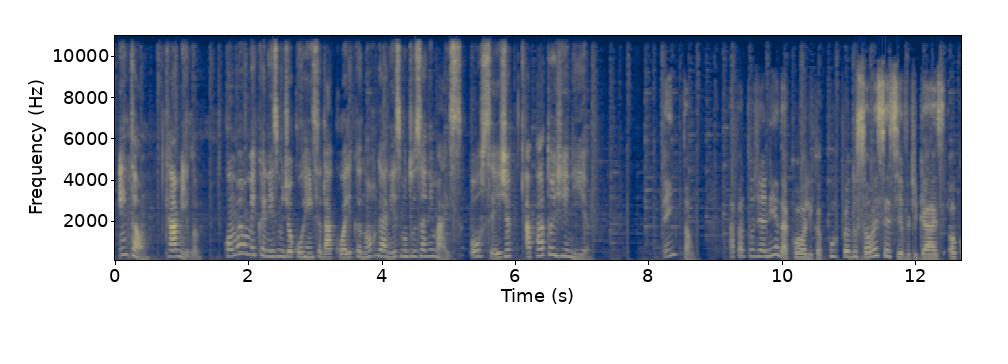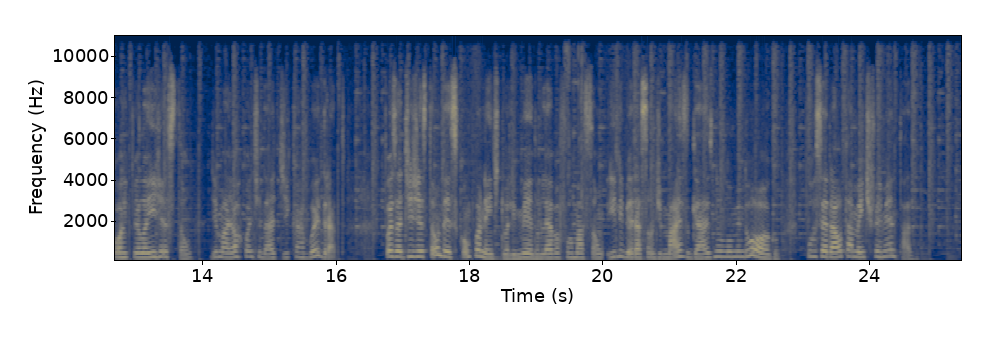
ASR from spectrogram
Então, Camila, como é o mecanismo de ocorrência da cólica no organismo dos animais, ou seja, a patogenia? Então, a patogenia da cólica por produção excessiva de gás ocorre pela ingestão de maior quantidade de carboidrato, pois a digestão desse componente do alimento leva à formação e liberação de mais gás no lumen do órgão, por ser altamente fermentável.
